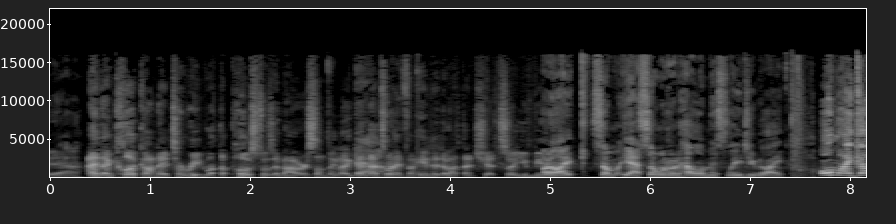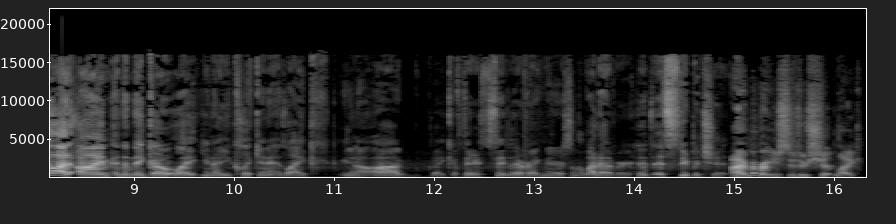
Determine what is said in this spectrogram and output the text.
yeah, and then click on it to read what the post was about or something like that. Yeah. That's what I hated about that shit. So you'd be or like some yeah, someone would hella mislead you, be like, "Oh my god, I'm," and then they go like, you know, you click in it, like, you know, uh, like if they say they're pregnant or something, whatever. It, it's stupid shit. I remember I used to do shit like,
